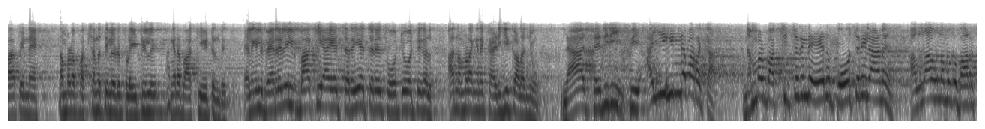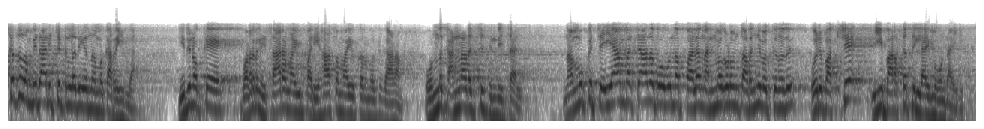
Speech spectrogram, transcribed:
പിന്നെ നമ്മുടെ ഭക്ഷണത്തിൽ ഒരു പ്ലേറ്റിൽ അങ്ങനെ ബാക്കിയിട്ടുണ്ട്. അല്ലെങ്കിൽ വിരലിൽ ബാക്കിയായ ചെറിയ ചെറിയ ചോറ്റുകൊറ്റുകൾ അത് നമ്മളങ്ങനെ കഴുകി കളഞ്ഞു. ലാ ചെതിരി ഫി അയ്യിഹിന്റെ പറക്ക നമ്മൾ ഭക്ഷിച്ചതിന്റെ ഏത് പോഷനിലാണ് അള്ളാഹു നമുക്ക് ബർക്കത്ത് സംവിധാനിച്ചിട്ടുള്ളത് എന്ന് നമുക്കറിയില്ല. ഇതിനൊക്കെ വളരെ നിസ്സാരമായും പരിഹാസമായും ഒക്കെ നമുക്ക് കാണാം. ഒന്ന് കണ്ണടച്ച് ചിന്തിച്ചാൽ. നമുക്ക് ചെയ്യാൻ പറ്റാതെ പോകുന്ന പല നന്മകളും തടഞ്ഞു വെക്കുന്നത് ഒരു പക്ഷേ ഈ ബർക്കത്തില്ലായ്മ കൊണ്ടായിരിക്കും.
